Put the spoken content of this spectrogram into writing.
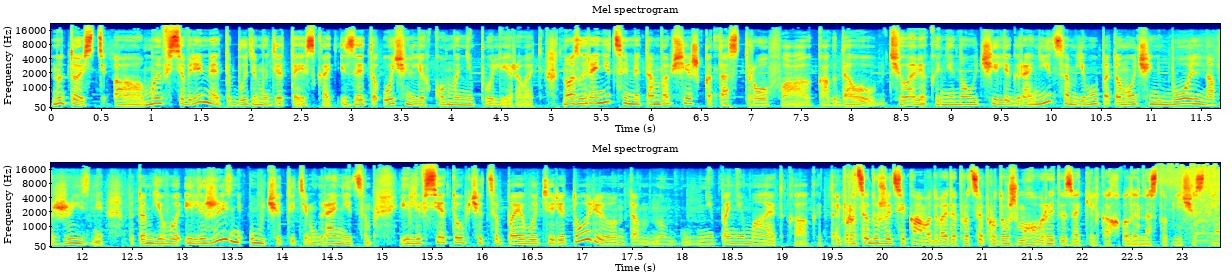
Ну, то есть э, мы все время это будем где-то искать. И за это очень легко манипулировать. Ну, а с границами там вообще ж катастрофа. Когда у человека не научили границам, ему потом очень больно в жизни. Потом его или жизнь учит этим границам, или все топчутся по его территории, он там ну, не понимает, как это. І про це дуже цікаво. Давайте про це продовжимо говорити за кілька хвилин в наступній частині.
